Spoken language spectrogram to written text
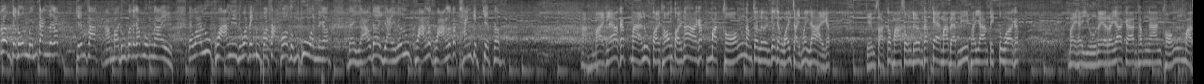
เริ่มจะโดนเหมือนกันนะครับ เจมส์ศักมาดูกันนะครับวงใน แต่ว่าลูกขวางนี่ถือว่าเป็นอุปสรรคพอสมควรนะครับได้ยาวได้ใหญ่แล้วลูกขวางแล้วขวางแล้วก็แทงเจ็บๆครับมาอีกแล้วครับมาลูกต่อยท้องต่อยหน้าครับหมัดของนำเจริญก็ยังไว้ใจไม่ได้ครับ เจมส์ศักก็มาทรงเดิมครับ แก้มาแบบนี้พยายามติดตัวครับ ไม่ให้อยู่ในระยะการทำงานของหมัด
